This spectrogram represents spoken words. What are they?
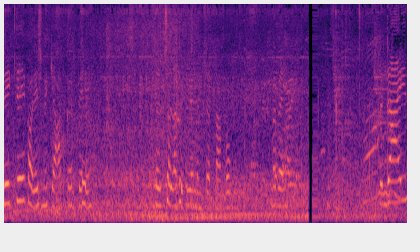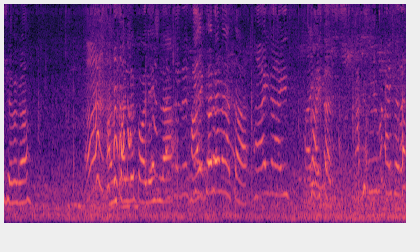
देखते हैं कॉलेज में क्या करते हैं. तर चला भेटूया नंतर. ना बघू बाय बाय तर गाईज हे बघा आम्ही चाललो कॉलेजला. हाय करा ना आता. हाय गाईज हाय कर आता तुम्ही पण हाय करा.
